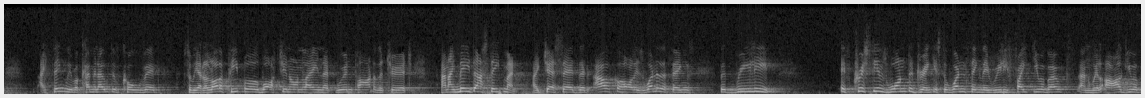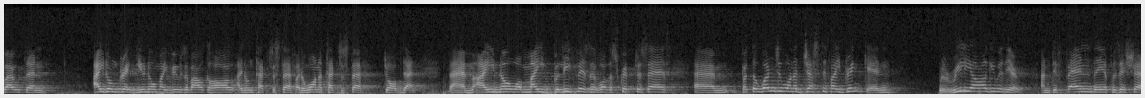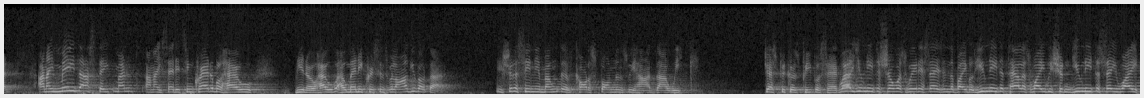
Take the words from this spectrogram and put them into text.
I think we were coming out of COVID, so we had a lot of people watching online that weren't part of the church. And I made that statement. I just said that alcohol is one of the things that really, if Christians want to drink, it's the one thing they really fight you about and will argue about and I don't drink. You know my views of alcohol. I don't touch the stuff. I don't want to touch the stuff. Job done. Um, I know what my belief is of what the scripture says. Um, but the ones who want to justify drinking will really argue with you and defend their position. And I made that statement and I said it's incredible how, you know, how, how many Christians will argue about that. You should have seen the amount of correspondence we had that week just because people said, well, you need to show us where it says in the Bible. You need to tell us why we shouldn't. You need to say why.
